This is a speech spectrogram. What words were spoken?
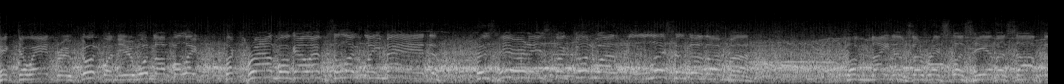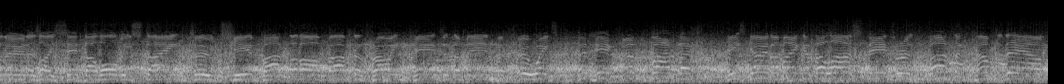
kick to Andrew Goodwin. You would not believe. The crowd will go absolutely mad. Because here it is for Goodwin. Listen to them. The natives are restless here this afternoon. As I said, they'll all be staying to cheer Bartlett off after throwing cans at the man for two weeks. And here comes Bartlett. He's going to make it the last stanza as Bartlett comes down.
